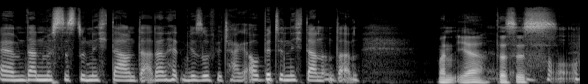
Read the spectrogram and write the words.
Ähm, dann müsstest du nicht da und da, dann hätten wir so viele Tage. Oh, bitte nicht dann und dann. Man, ja, das ist, Oh.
